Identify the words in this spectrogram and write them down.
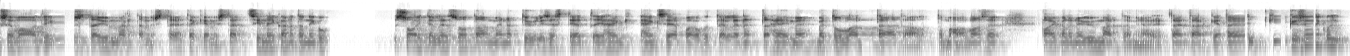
se vaatii sitä ymmärtämistä ja tekemistä. Että siinä ei kannata niin kuin soitellen sotaan mennä tyylisesti että henk, henksejä paukutellen, että hei me, me tullaan täältä auttamaan, vaan se paikallinen ymmärtäminen on erittäin tärkeää. Kyllä se niin kuin,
